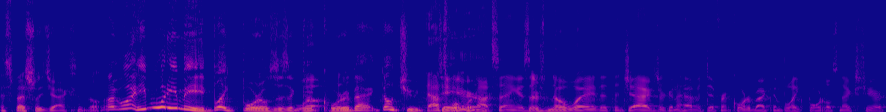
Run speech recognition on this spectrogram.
especially Jacksonville. Like, What, do you- what do you mean? Blake Bortles is a Well, good quarterback? Don't you That's dare. what we're not saying is there's no way that the Jags are going to have a different quarterback than Blake Bortles next year.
